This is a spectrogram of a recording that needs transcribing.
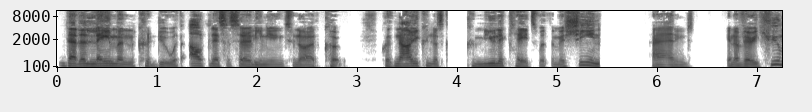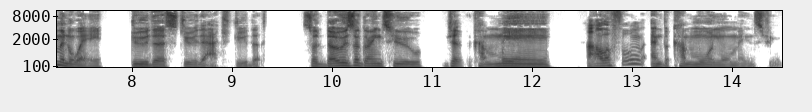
that a layman could do without necessarily needing to know code. Because now you can just communicate with the machine and in a very human way, do this, do that, do this. So those are going to just become more powerful and become more and more mainstream.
